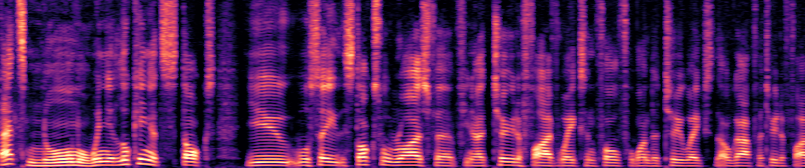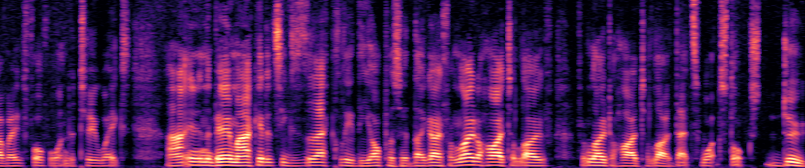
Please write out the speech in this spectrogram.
That's normal. When you're looking at stocks, you will see the stocks will rise for you know two to five weeks and fall for one to two weeks. They'll go up for two to five weeks, fall for one to two weeks. Uh, and in the bear market, it's exactly the opposite. They go from low to high to low, from low to high to low. That's what stocks do.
